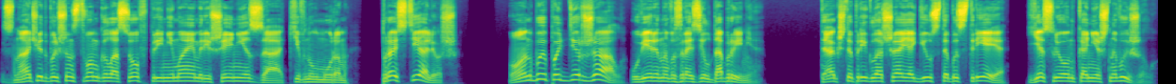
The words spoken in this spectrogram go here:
Значит, большинством голосов принимаем решение «за», кивнул Муром. Прости, Алёш. Он бы поддержал, уверенно возразил Добрыня. Так что приглашай Агюста быстрее, если он, конечно, выжил.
